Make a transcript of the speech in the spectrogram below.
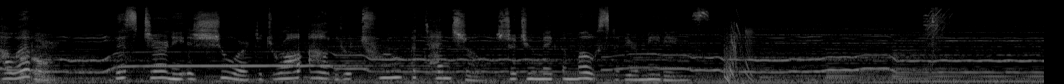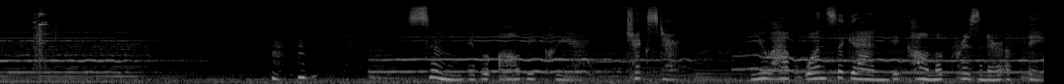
However, Oh. this journey is sure to draw out your true potential should you make the most of your meetings. Soon it will all be clear. Trickster, you have once again become a prisoner of fate.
